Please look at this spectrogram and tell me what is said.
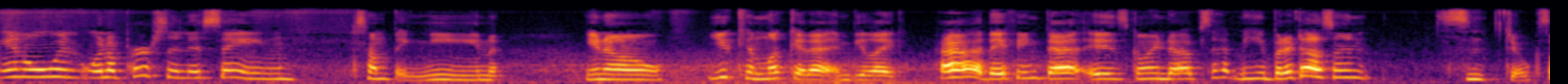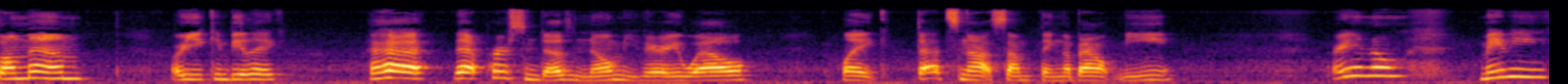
you know, when when a person is saying something mean, you know, you can look at it and be like, ah, they think that is going to upset me, but it doesn't. Some Joke's on them. Or you can be like, ah, that person doesn't know me very well. Like, that's not something about me. Or, you know, maybe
